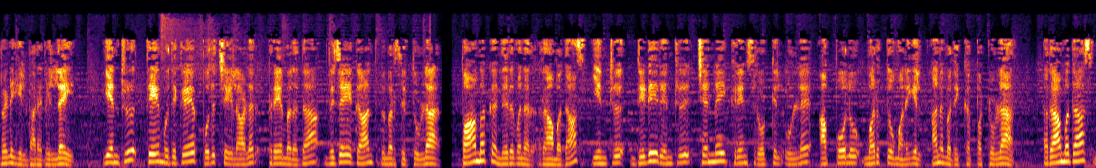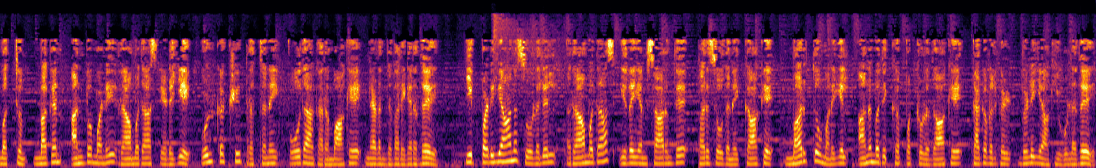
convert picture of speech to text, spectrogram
வெளியில் வரவில்லை என்று தேமுதிக பொதுச் செயலாளர் பிரேமலதா விஜயகாந்த் விமர்சித்துள்ளார். பாமக நிறுவனர் ராமதாஸ் இன்று திடீரென்று சென்னை கிரீன்ஸ் ரோட்டில் உள்ள அப்போலோ மருத்துவமனையில் அனுமதிக்கப்பட்டுள்ளார். ராமதாஸ் மற்றும் மகன் அன்புமணி ராமதாஸ் இடையே உள்கட்சி பிரச்சனை போதாகரமாக நடந்து வருகிறது. இப்படியான சூழலில் ராமதாஸ் இதயம் சார்ந்து பரிசோதனைக்காக மருத்துவமனையில் அனுமதிக்கப்பட்டுள்ளதாக தகவல்கள் வெளியாகியுள்ளது.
